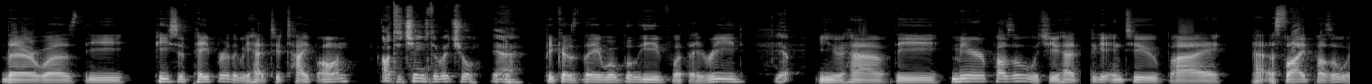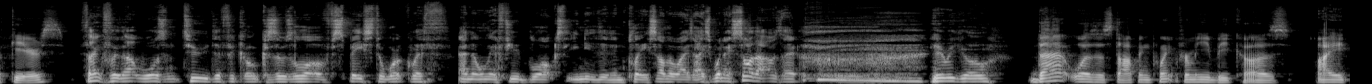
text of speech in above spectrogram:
There was the piece of paper that we had to type on Oh, to change the ritual. Yeah. Because they will believe what they read. Yep. You have the mirror puzzle, which you had to get into by uh, a slide puzzle with gears. Thankfully, that wasn't too difficult because there was a lot of space to work with and only a few blocks that you needed in place. Otherwise, I, when I saw that, I was like, here we go. That was a stopping point for me because I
